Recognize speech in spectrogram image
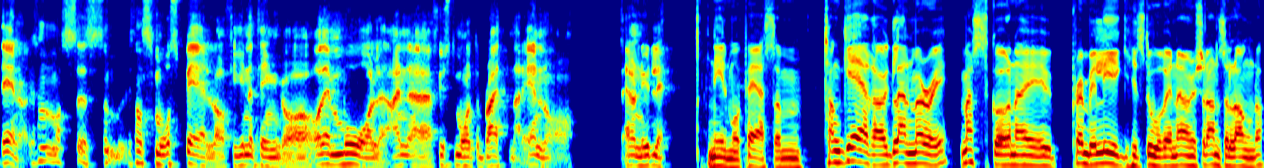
det er liksom masse liksom småspill og fine ting. Og, og det målet, ene første målet til Brighton der er noe, det er noe nydelig. Neil Mopé som tangerer Glenn Murray. Mestskårende i Premier League-historien er jo ikke den så lang da,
